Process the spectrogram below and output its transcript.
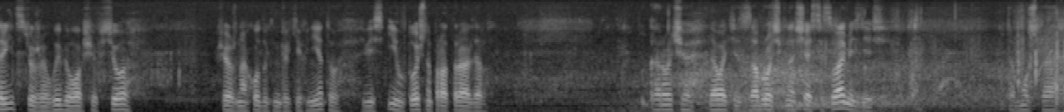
30 уже, выбил вообще все. Вообще уже находок никаких нету. Весь ил точно протраллер. Короче, давайте забросик на счастье с вами здесь. Потому что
